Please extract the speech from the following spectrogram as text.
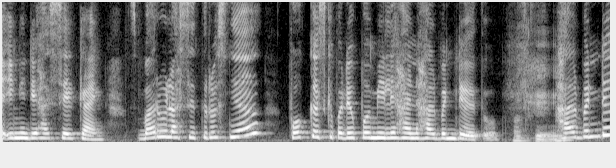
yang ingin dihasilkan. Barulah seterusnya fokus kepada pemilihan hal benda tu. Okay. Hal benda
